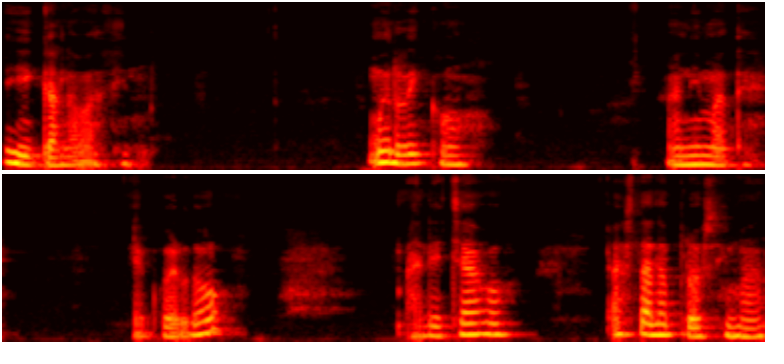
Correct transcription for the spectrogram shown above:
y calabacín. Muy rico. Anímate. ¿De acuerdo? Vale, chao. Hasta la próxima.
